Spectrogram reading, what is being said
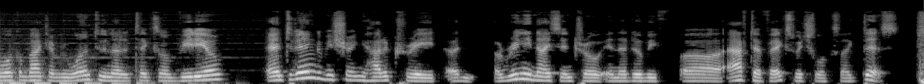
welcome back everyone to another TechZone video. And today I'm going to be showing you how to create a, a really nice intro in Adobe uh, After Effects which looks like this. So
